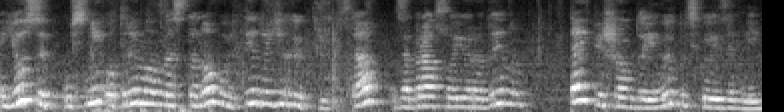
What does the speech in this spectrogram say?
Йосип у сні отримав настанову йти до Єгипту, став, забрав свою родину та й пішов до єгипетської землі.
